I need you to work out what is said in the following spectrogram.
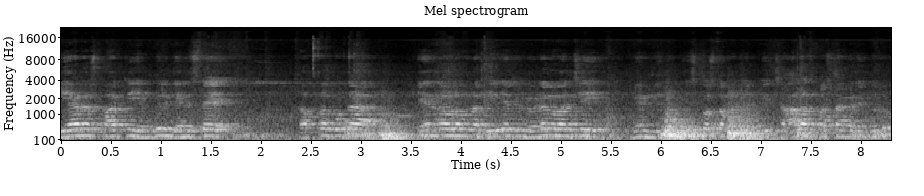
టీఆర్ఎస్ పార్టీ ఎంపీలు గెలిస్తే తప్పకుండా కేంద్రంలో ఉన్న బీజేపీ మెడలు వంచి మేము తీసుకొస్తామని చెప్పి చాలా స్పష్టంగా చెప్పారు.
